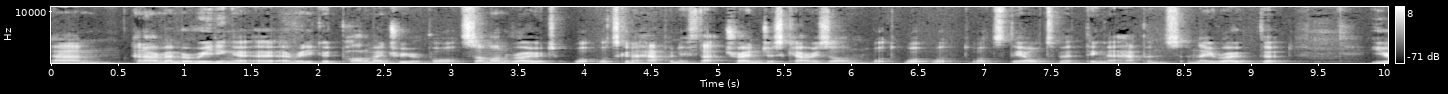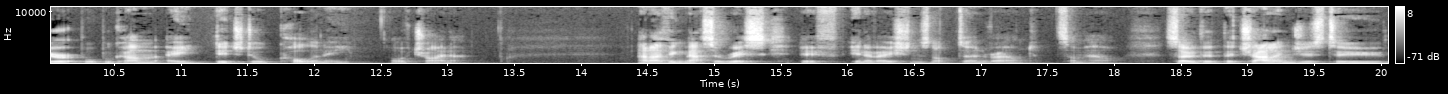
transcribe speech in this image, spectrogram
Um, and I remember reading a, a, really good parliamentary report. Someone wrote, what, "What's going to happen if that trend just carries on? What, what, what, what's the ultimate thing that happens?" And they wrote that Europe will become a digital colony of China. And I think that's a risk if innovation's not turned around somehow. So the, the challenge is to,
